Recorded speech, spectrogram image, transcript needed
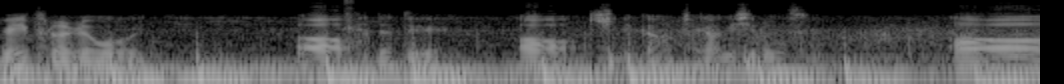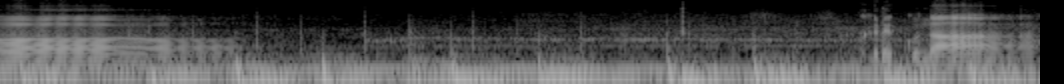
웨이플 하려고 어, 했는데 어, 키니까 갑자기 하기 싫어졌어. 어. 그랬구나.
